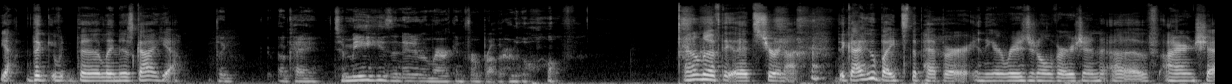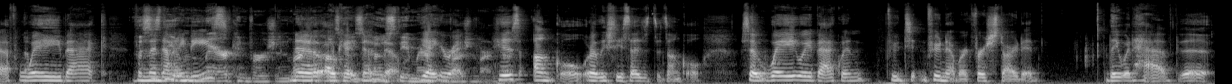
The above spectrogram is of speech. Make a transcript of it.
yeah the the Les Mis guy yeah The okay, to me, he's the Native American from Brotherhood of the Wolf. I don't know if that's true or not. The guy who bites the pepper in the original version of Iron Chef way back This is the. American version. Mark No, okay, no, no. the American yeah, you're right. His uncle, or at least he says it's his uncle. So way, way back when Food Food Network first started, they would have the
